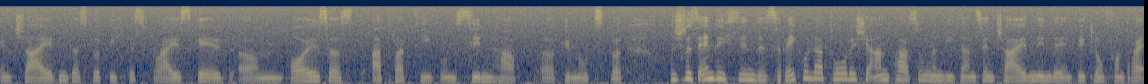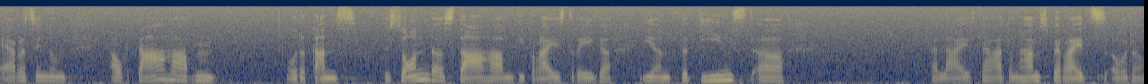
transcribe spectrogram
entscheidend, dass wirklich das Preisgeld ähm, äußerst attraktiv und sinnhaft äh, genutzt wird. Und schlussendlich sind es regulatorische Anpassungen, die ganz entscheidend in der Entwicklung von 3R sind. Und auch da haben, oder ganz besonders da haben die Preisträger ihren Verdienst. Äh, Herr Leist, Herr Hartung haben es bereits, oder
